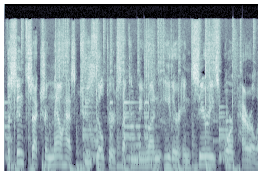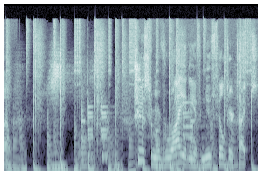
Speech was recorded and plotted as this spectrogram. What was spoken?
The synth section now has two filters that can be run either in series or parallel. Choose from a variety of new filter types.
